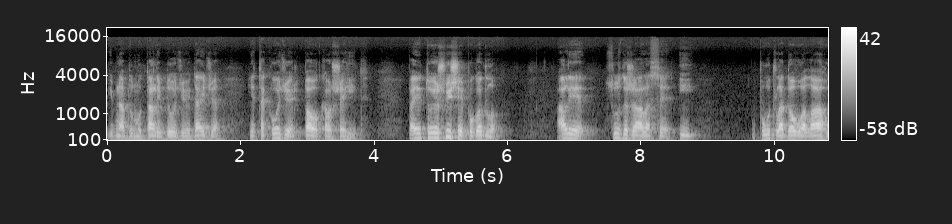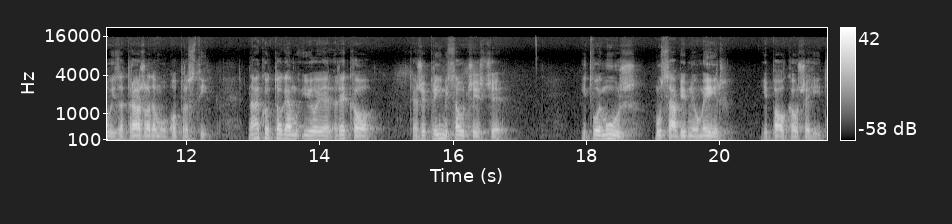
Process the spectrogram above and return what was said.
Ibn Abdul Mutalib dođe i Dajđa je također pao kao šehid. Pa je to još više pogodilo. Ali je suzdržala se i uputila dovu Allahu i zatražila da mu oprosti. Nakon toga joj je rekao, kaže, primi saučešće i tvoj muž, Musa ibn Umeir je pao kao šehid.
